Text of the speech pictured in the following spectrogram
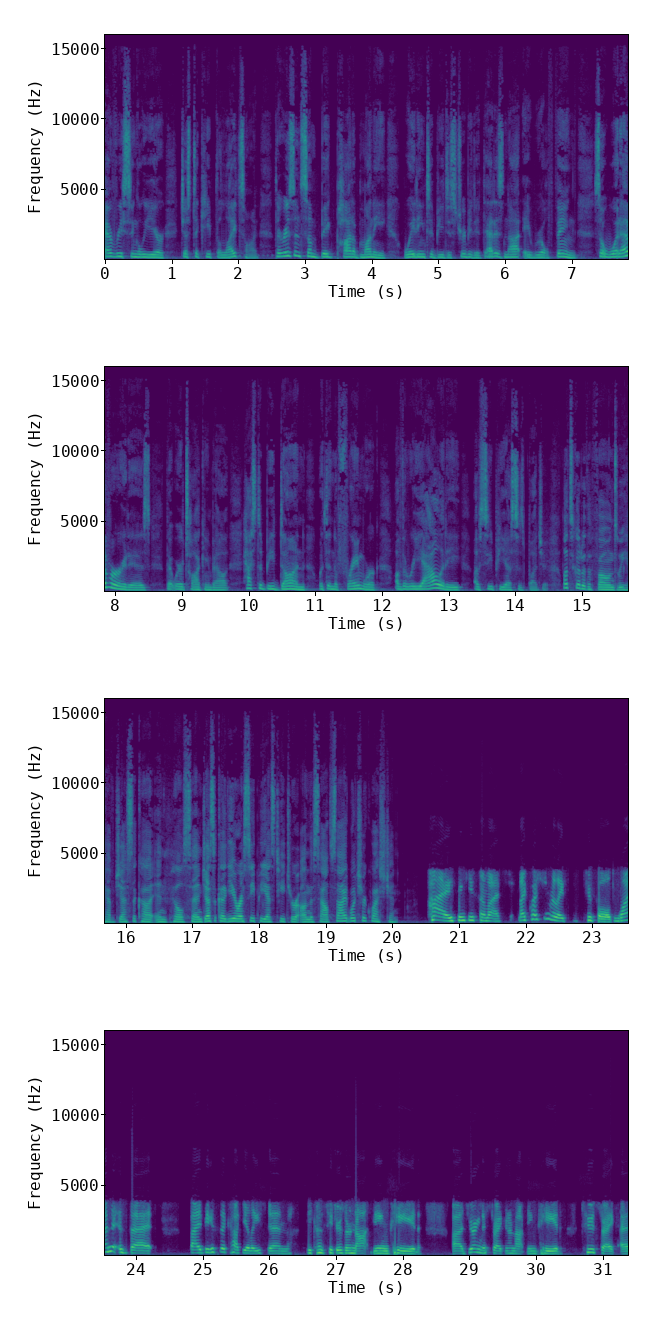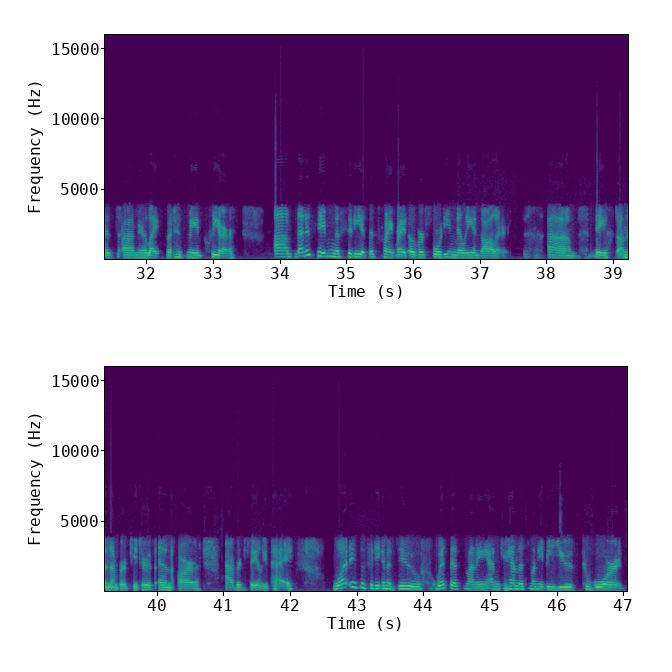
every single year just to keep the lights on. There isn't some big pot of money waiting to be distributed. That is not a real thing. So, whatever it is that we're talking about has to be done within the framework of the reality of CPS's budget. Let's go to the phones. We have Jessica in Pilsen. Jessica, you're a CPS teacher on the South Side. What's your question? Hi, thank you so much. My question relates twofold. One is that by basic calculation, because teachers are not being paid uh, during the strike and are not being paid to strike, as uh, Mayor Lightfoot has made clear, um, that is saving the city at this point right over $40 million um, based on the number of teachers and our average daily pay. What is the city going to do with this money, and can this money be used towards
